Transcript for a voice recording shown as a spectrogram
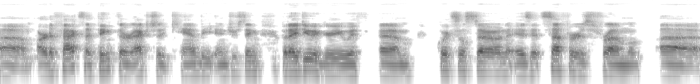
um, artifacts. I think there actually can be interesting, but I do agree with um, Quixxle Stone is it suffers from uh,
